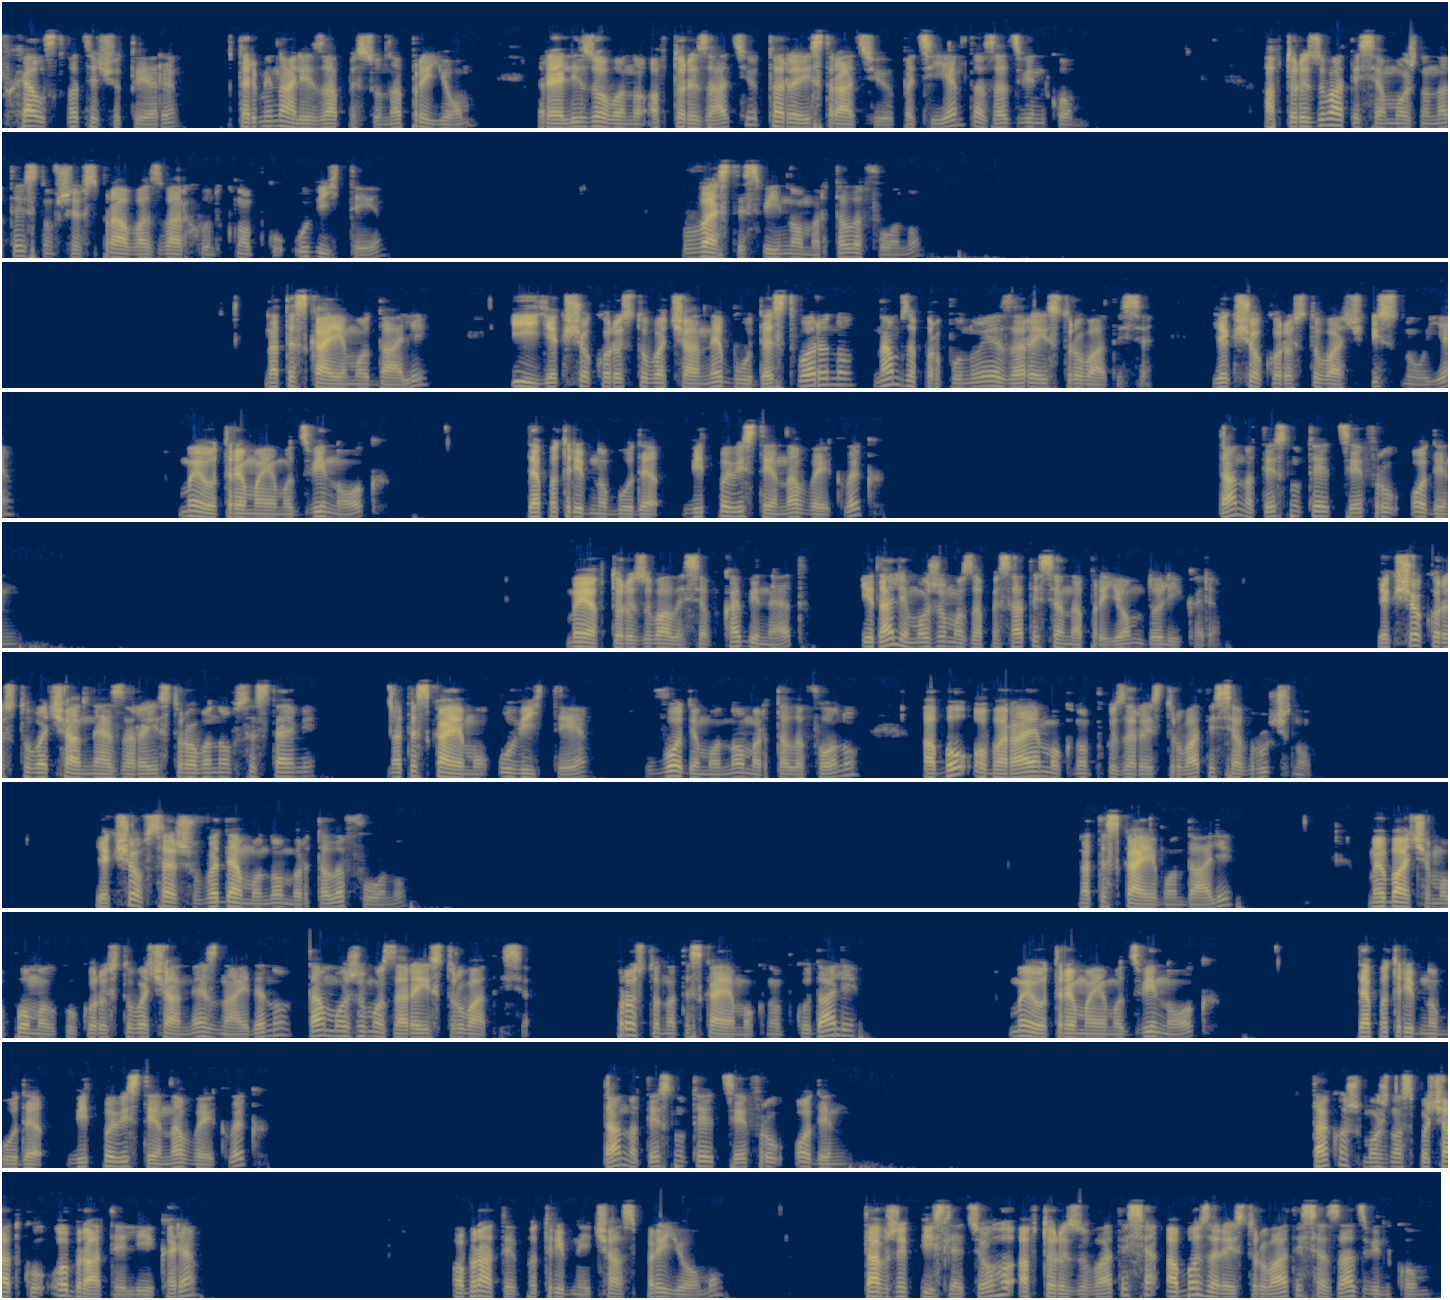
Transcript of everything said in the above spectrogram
В Health24 в терміналі запису на прийом реалізовано авторизацію та реєстрацію пацієнта за дзвінком. Авторизуватися можна натиснувши справа зверху кнопку Увійти, ввести свій номер телефону, натискаємо Далі і якщо користувача не буде створено, нам запропонує зареєструватися. Якщо користувач існує, ми отримаємо дзвінок, де потрібно буде відповісти на виклик та натиснути цифру 1. Ми авторизувалися в кабінет і далі можемо записатися на прийом до лікаря. Якщо користувача не зареєстровано в системі, натискаємо Увійти, вводимо номер телефону або обираємо кнопку Зареєструватися вручну. Якщо все ж введемо номер телефону, натискаємо Далі, ми бачимо помилку користувача не знайдено та можемо зареєструватися. Просто натискаємо кнопку Далі, ми отримаємо дзвінок, де потрібно буде відповісти на виклик та натиснути цифру 1. Також можна спочатку обрати лікаря, обрати потрібний час прийому та вже після цього авторизуватися або зареєструватися за дзвінком.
